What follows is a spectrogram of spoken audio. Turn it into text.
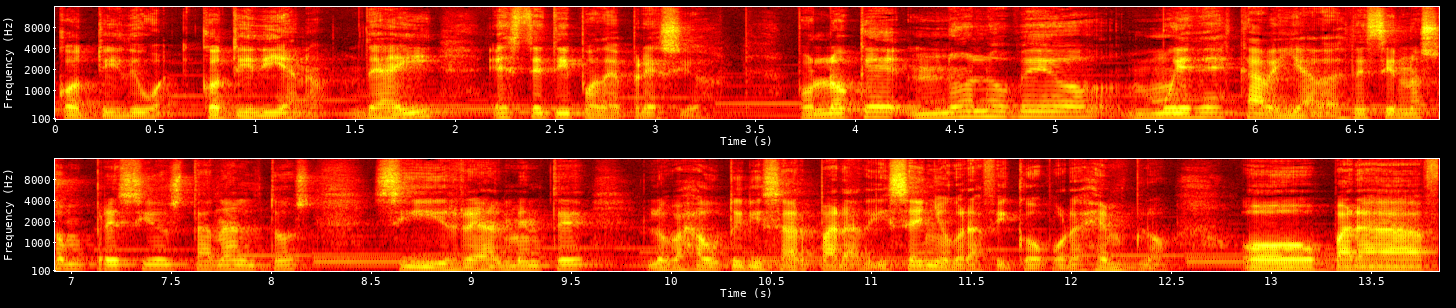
cotidiano. De ahí este tipo de precios por lo que no lo veo muy descabellado, es decir, no son precios tan altos si realmente lo vas a utilizar para diseño gráfico, por ejemplo, o para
